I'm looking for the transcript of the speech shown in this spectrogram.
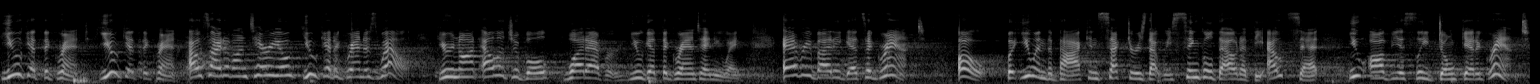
You get the grant. You get the grant. Outside of Ontario, you get a grant as well. You're not eligible, whatever. You get the grant anyway. Everybody gets a grant. Oh, but you in the back, in sectors that we singled out at the outset, you obviously don't get a grant.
